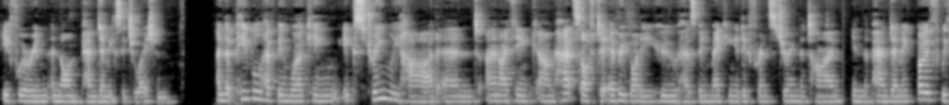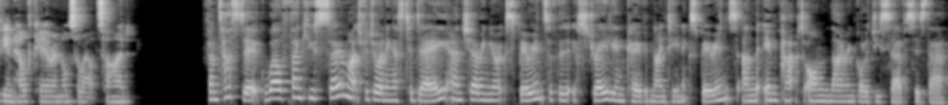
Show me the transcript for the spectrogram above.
if we're in a non pandemic situation. And that people have been working extremely hard. And, and I think um, hats off to everybody who has been making a difference during the time in the pandemic, both within healthcare and also outside. Fantastic. Well, thank you so much for joining us today and sharing your experience of the Australian COVID 19 experience and the impact on laryngology services there.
